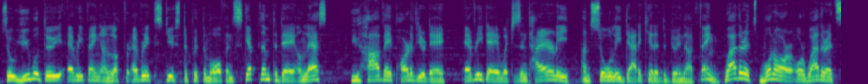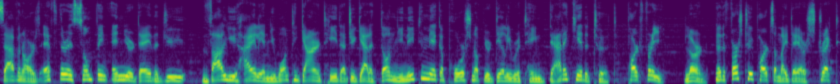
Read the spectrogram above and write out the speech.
So you will do everything and look for every excuse to put them off and skip them today unless you have a part of your day every day which is entirely and solely dedicated to doing that thing. Whether it's one hour or whether it's seven hours, if there is something in your day that you value highly and you want to guarantee that you get it done, you need to make a portion of your daily routine dedicated to it. Part 3 learn. Now, the first two parts of my day are strict,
